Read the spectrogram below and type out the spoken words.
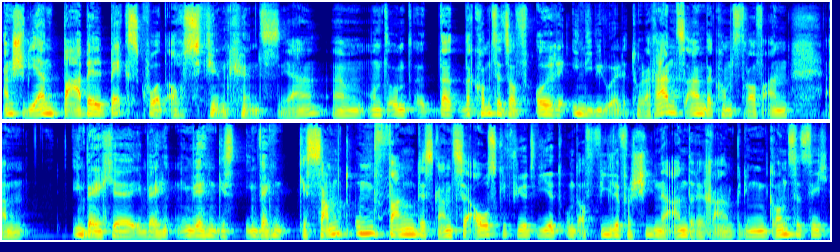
einen schweren Barbell Backsquat ausführen könnt, ja, ähm, und und da, da kommt es jetzt auf eure individuelle Toleranz an, da kommt es drauf an, ähm, in welche, in welchen, in welchen, in welchen Gesamtumfang das Ganze ausgeführt wird und auf viele verschiedene andere Rahmenbedingungen. Grundsätzlich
